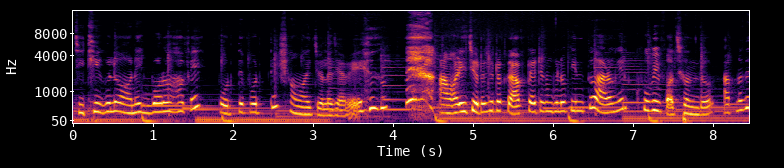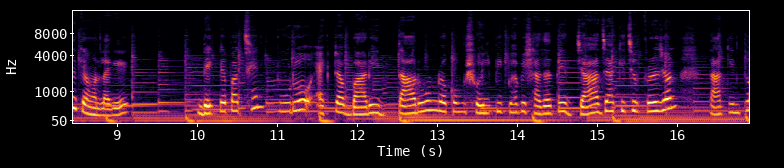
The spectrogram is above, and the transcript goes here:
চিঠিগুলো অনেক বড় হবে, পড়তে পড়তে সময় চলে যাবে। আমার এই ছোটো ছোটো ক্রাফট আইটেমগুলো কিন্তু আরঙের খুবই পছন্দ। আপনাদের কেমন লাগে? দেখতে পাচ্ছেন, পুরো একটা বাড়ি দারুণ রকম শৈল্পিকভাবে সাজাতে যা যা কিছু প্রয়োজন, তা কিন্তু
